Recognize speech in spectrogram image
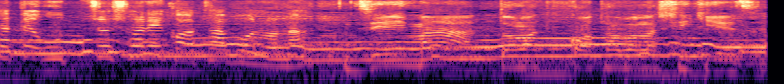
সাথে উচ্চ স্বরে কথা বলো না। যেই মা তোমাকে কথা বলা শিখিয়েছে।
